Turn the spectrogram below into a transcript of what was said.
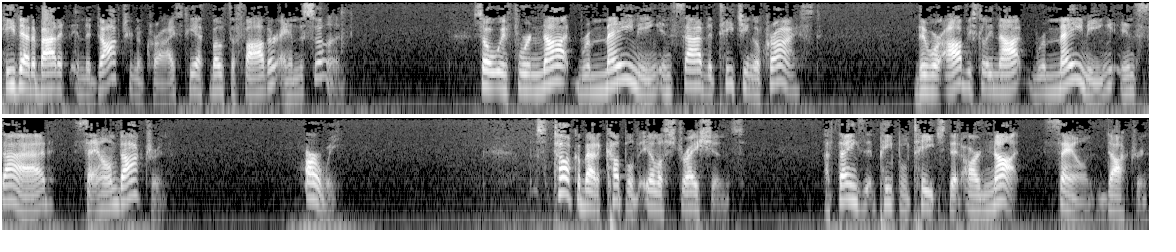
He that abideth in the doctrine of Christ, he hath both the Father and the Son. So if we're not remaining inside the teaching of Christ, then we're obviously not remaining inside sound doctrine. Are we? Let's talk about a couple of illustrations of things that people teach that are not sound doctrine.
